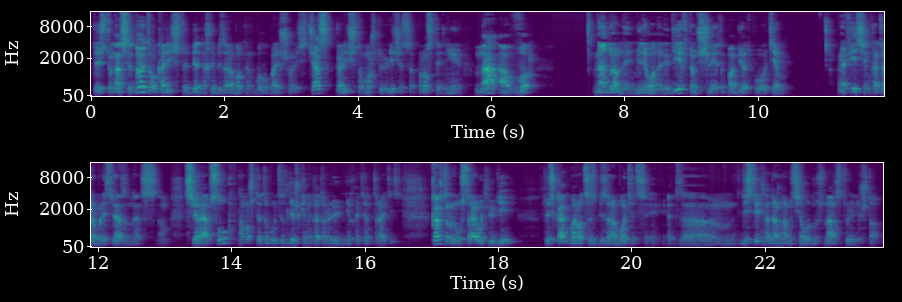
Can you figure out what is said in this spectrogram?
То есть у нас и до этого количество бедных и безработных было большое. Сейчас количество может увеличиться просто не на, а в. На огромные миллионы людей, в том числе это побьет по тем профессиям, которые были связаны с там, сферой обслуг, потому что это будут излишки, на которые люди не хотят тратить. Как трудоустраивать людей? То есть, как бороться с безработицей? Это действительно должна быть сила государства или что?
